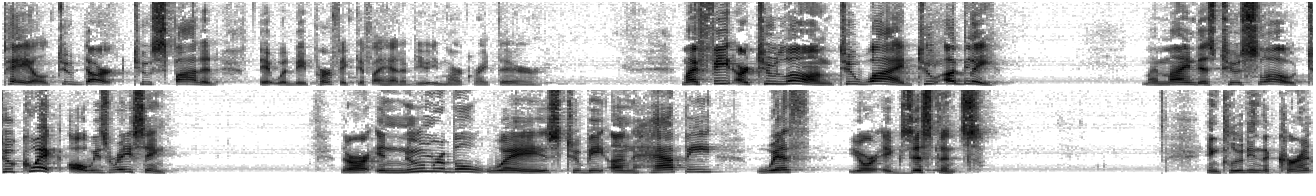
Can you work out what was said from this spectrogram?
pale, too dark, too spotted. It would be perfect if I had a beauty mark right there. My feet are too long, too wide, too ugly. My mind is too slow, too quick, always racing. There are innumerable ways to be unhappy with your existence, including the current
